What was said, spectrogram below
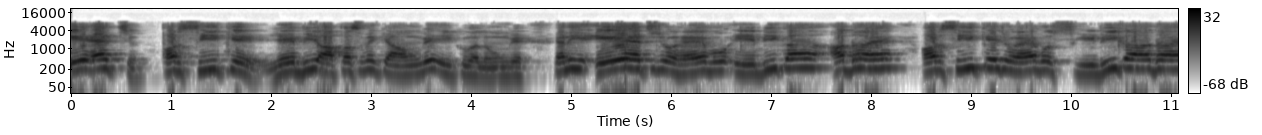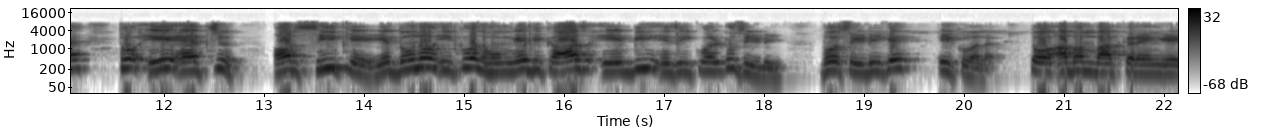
ए एच और सी के ये भी आपस में क्या होंगे? इक्वल होंगे। यानी ए एच जो है, वो ए बी का आधा है और सी के जो है, वो सी डी का आधा है। तो ए एच और सी के ये दोनों इक्वल होंगे because A B is equal to C D वो सी डी के इक्वल है। तो अब हम बात करेंगे,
